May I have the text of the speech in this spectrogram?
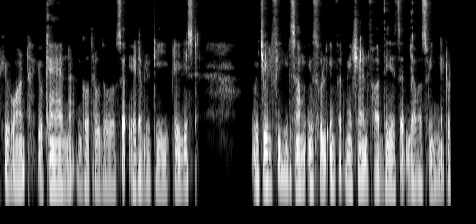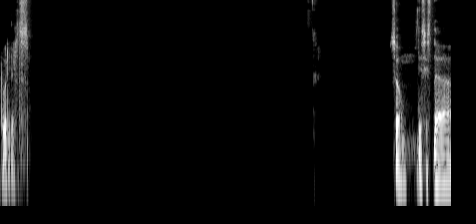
If you want, you can go through those AWT playlist which will feed some useful information for these Java Swing tutorials. So this is the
